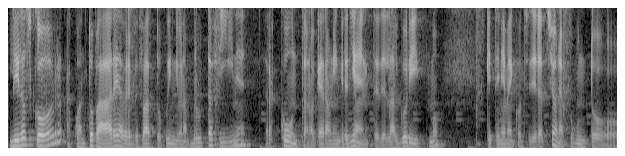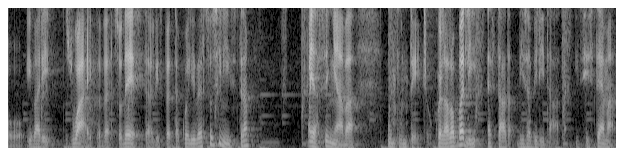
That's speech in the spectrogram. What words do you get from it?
L'Elo Score a quanto pare avrebbe fatto quindi una brutta fine, raccontano che era un ingrediente dell'algoritmo che teneva in considerazione appunto i vari swipe verso destra rispetto a quelli verso sinistra e assegnava un punteggio. Quella roba lì è stata disabilitata. Il sistema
